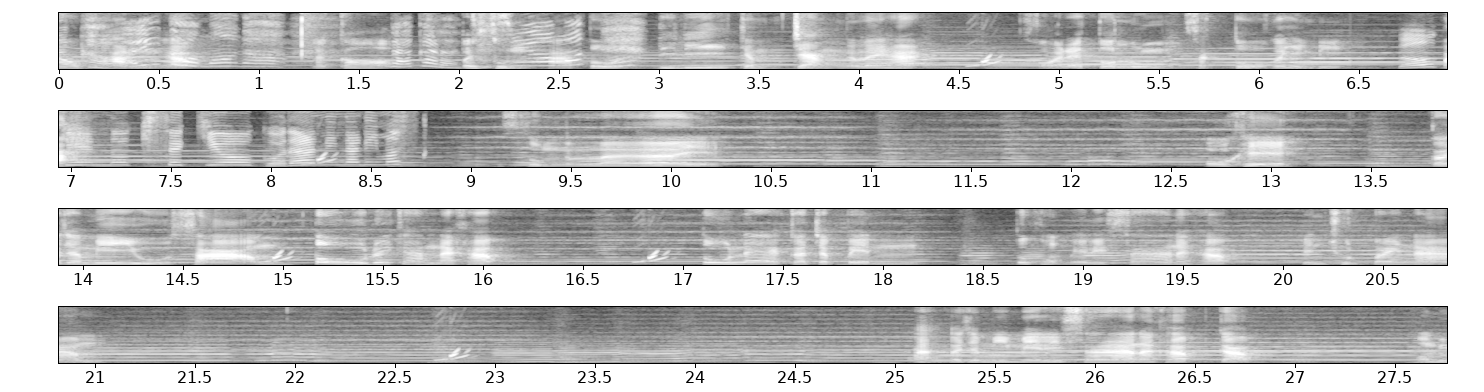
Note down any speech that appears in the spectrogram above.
19,000 ครับ แล้วก็ไปสุ่มหาตัวดีๆจำๆกันเลยฮะข ขอได้ตัวลุงสักตัวก็ยังดีไปสุ่มกันเลย โอเค ก็จะมีอยู่ 3 ตู้ด้วยกันนะครับ ตู้แรกก็จะเป็นตู้ของเมลิซ่านะครับ เป็นชุดว่ายน้ำอะก็จะมีเมลิซ่านะครับกับอ๋อมี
